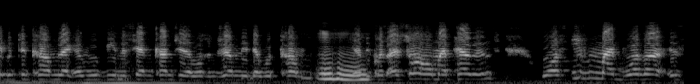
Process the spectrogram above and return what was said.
able to come, like, I would be in the same country that was in Germany, they would come. Mhm. Yeah, because I saw how my parents was, even my brother is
